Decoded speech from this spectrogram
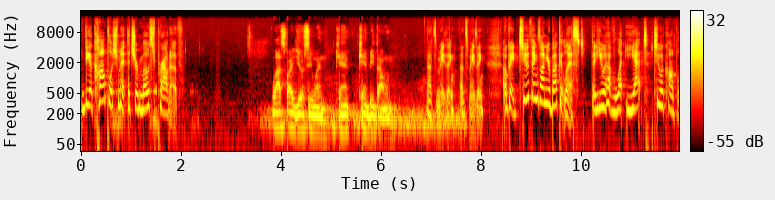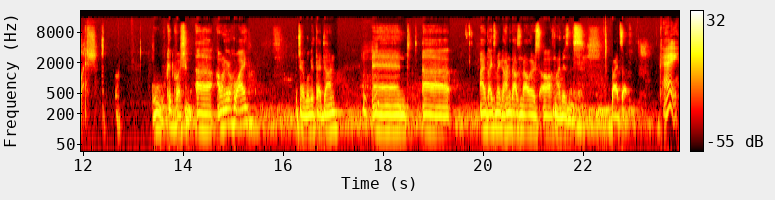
the accomplishment that you're most proud of. Last fight, UFC win. Can't can't beat that one. That's amazing. That's amazing. Okay, two things on your bucket list that you have yet to accomplish. Ooh, good question. Uh, I want to go to Hawaii, which I will get that done, and uh, I'd like to make hundred thousand dollars off my business by itself. Okay,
